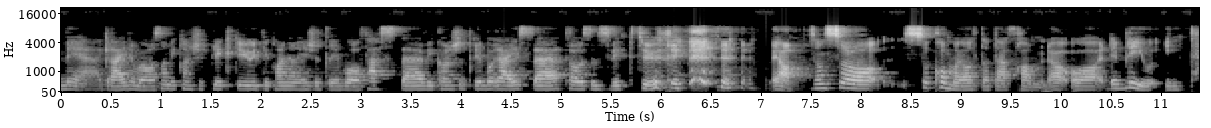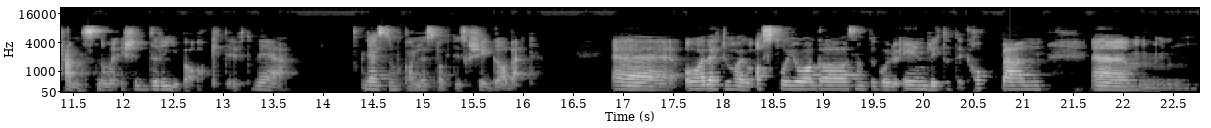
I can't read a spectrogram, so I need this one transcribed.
med greiene våre. Sånn. Vi kan ikke flykte ut, vi kan ikke drive og feste, vi kan ikke drive og reise, ta oss en svipptur. ja, sånn, så, så, kommer jo alt dette fram, da, og det blir jo intenst når man ikke driver aktivt med det som kalles faktisk skyggearbeid. Eh, og jeg vet du har jo astroyoga, da går du inn, lytter til kroppen. Um,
